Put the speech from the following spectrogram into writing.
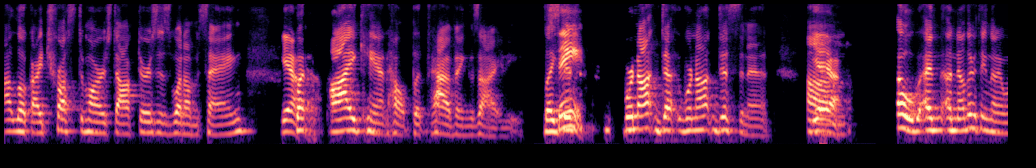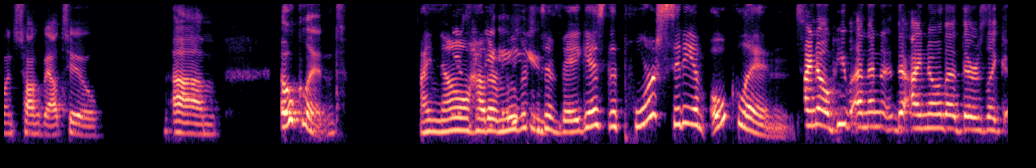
uh, look, I trust Damar's doctors is what I'm saying. Yeah, but I can't help but have anxiety. Like this, we're not we're not dissonant. Um, yeah. Oh, and another thing that I want to talk about too, um, Oakland I know how they're moving to Vegas. The poor city of Oakland. I know people, and then I know that there's like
